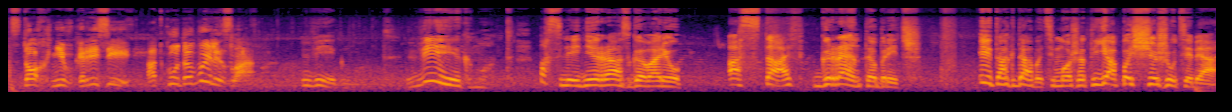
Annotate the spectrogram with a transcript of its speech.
Сдохни в грязи! Откуда вылезла? Вигмунд, Вигмунд, последний раз говорю, оставь Грентобридж. И тогда, быть может, я пощажу тебя.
